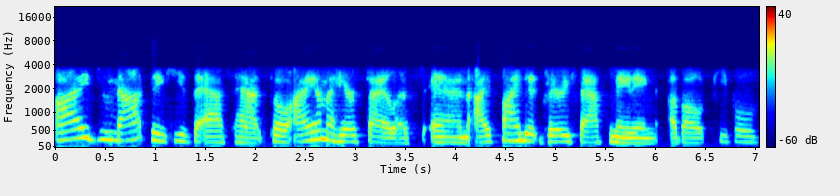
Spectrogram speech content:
I do not think he's the asshat. So I am a hairstylist, and I find it very fascinating about people's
